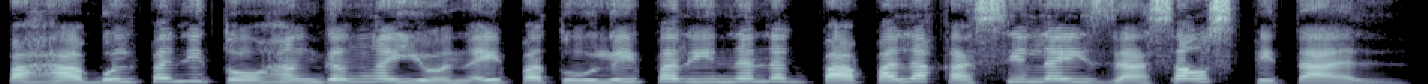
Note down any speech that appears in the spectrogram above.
Pahabol pa nito hanggang ngayon ay patuloy pa rin na nagpapalakas si Liza sa ospital.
